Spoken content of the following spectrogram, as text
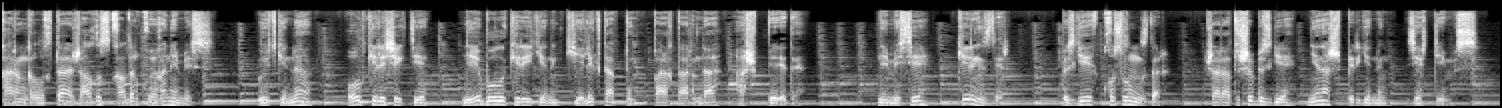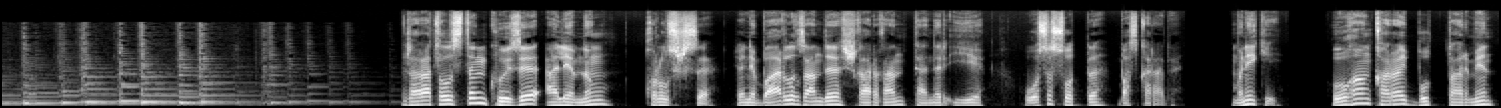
қарыңғылықта жалғыз қалдырып қойған емес. Өйткені ол келешекте не болу керек екенін киелі кітаптың парақтарында ашып береді. Немесе келіңіздер бізге қосылыңыздар. Жаратушы бізге нен ашып бергенін зерттейміз. Жаратылыстың көзі әлемнің құрылысшысы және барлық заңды шығарған тәңір ие осы сотты басқарады. Мінекей оған қарай бұлттармен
